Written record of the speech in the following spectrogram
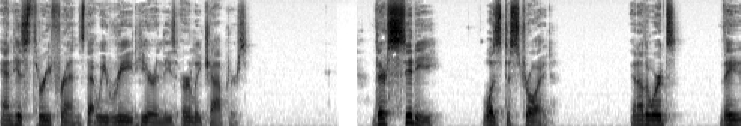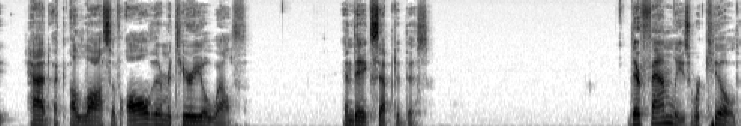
and his three friends that we read here in these early chapters. Their city was destroyed. In other words, they had a, a loss of all their material wealth. And they accepted this. Their families were killed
